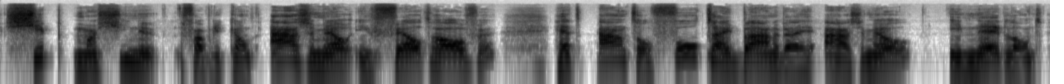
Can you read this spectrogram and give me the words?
chipmachinefabrikant ASML in Veldhoven. Het aantal voltijdbanen bij ASML in Nederland 12.800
